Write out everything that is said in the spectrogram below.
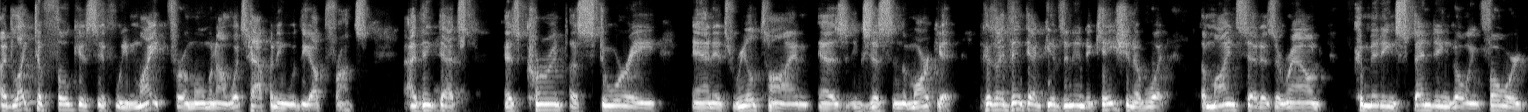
I'd like to focus, if we might, for a moment on what's happening with the upfronts. I think that's as current a story and it's real time as exists in the market, because I think that gives an indication of what the mindset is around committing spending going forward.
